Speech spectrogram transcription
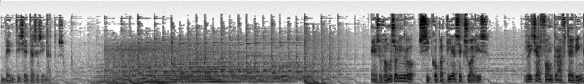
27 asesinatos. En su famoso libro Psicopatía Sexualis, Richard von Kraft-Ebing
